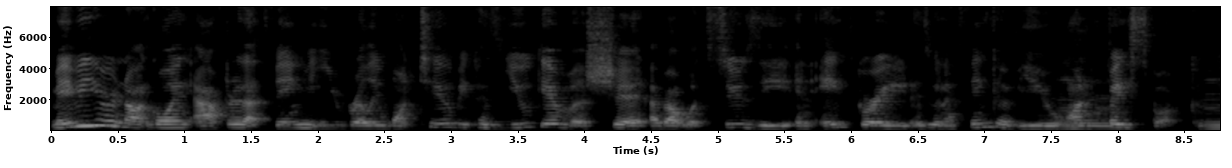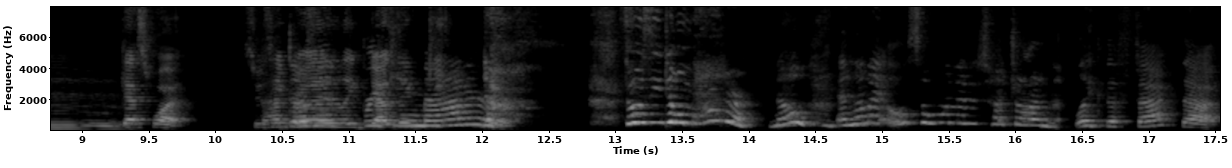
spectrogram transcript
Maybe you're not going after that thing that you really want to because you give a shit about what Susie in eighth grade is going to think of you on Mm. Facebook. mm. Guess what? Susie that doesn't really doesn't matter Susie don't matter. No, and then I also wanted to touch on like the fact that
